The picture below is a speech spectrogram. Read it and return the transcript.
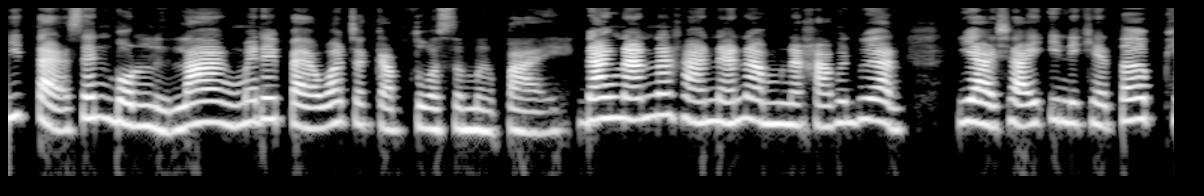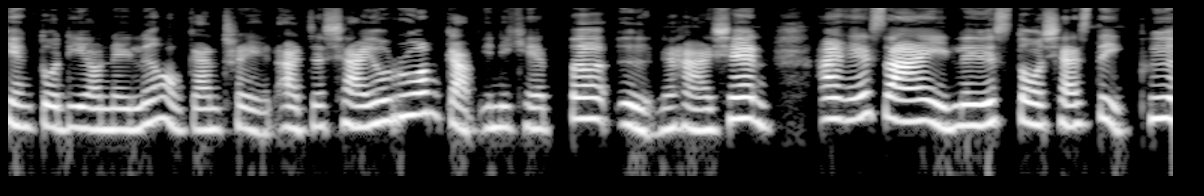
ที่แตะเส้นบนหรือล่างไม่ได้แปลว่าจะกลับตัวเสมอไป ดังนั้นนะคะแนะนำนะคะเพื่อนๆ อย่าใช้อินดิเคเตอร์เพียงตัวเดียวในเรื่องของการเทรด อาจจะใช้ร่วมกับอินดิเคเตอร์อื่นนะคะ เช่น RSI หรือ Stochastic เพื่อ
